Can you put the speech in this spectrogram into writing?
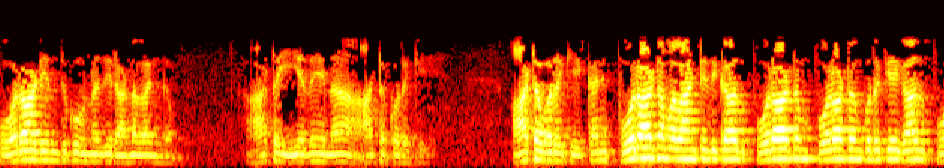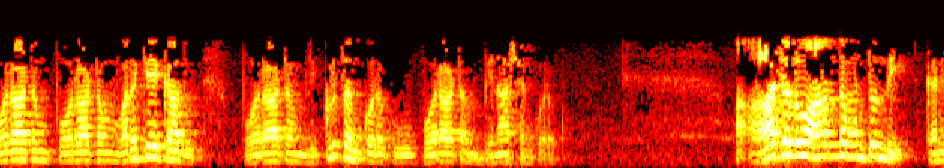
పోరాడేందుకు ఉన్నది రణరంగం? ఆట ఏదైనా ఆట కొరకే. ఆట వరకే. కానీ పోరాటం అలాంటిది కాదు. పోరాటం పోరాటం కొరకే కాదు. పోరాటం పోరాటం వరకే కాదు. పోరాటం వికృతం కొరకు పోరాటం వినాశం కొరకు. ఆటలో ఆనందం ఉంటుంది కానీ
